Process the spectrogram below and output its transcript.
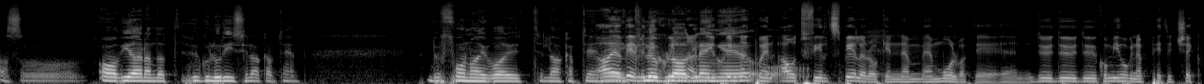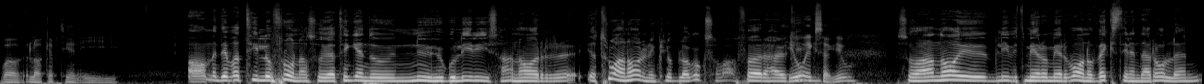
alltså, avgörande att Hugo Lloris är lagkapten. Buffon har ju varit lagkapten Ja jag i vet, men det är klubblag skillnad, det är länge. skillnad på en outfield-spelare och en, en målvakt. En, du, du, du kommer ihåg när Peter Cech var lagkapten i... Ja men det var till och från alltså. Jag tänker ändå nu Hugo Lloris, han har, jag tror han har den i klubblag också va? Före Harry Jo Kane. exakt, jo. Så han har ju blivit mer och mer van och växt i den där rollen.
